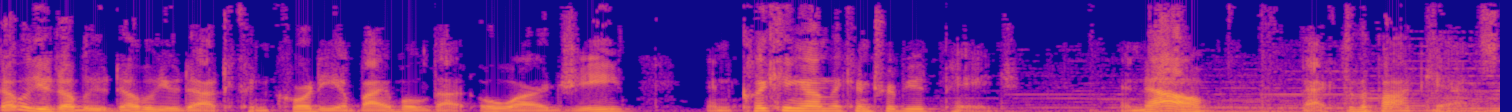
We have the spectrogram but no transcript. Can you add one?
www.concordiabible.org, and clicking on the Contribute page. And now, back to the podcast.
